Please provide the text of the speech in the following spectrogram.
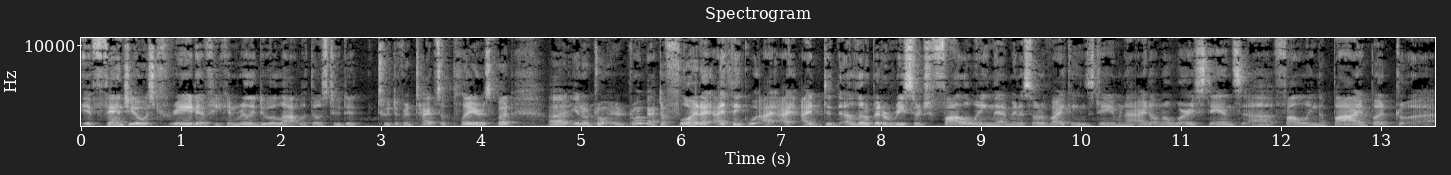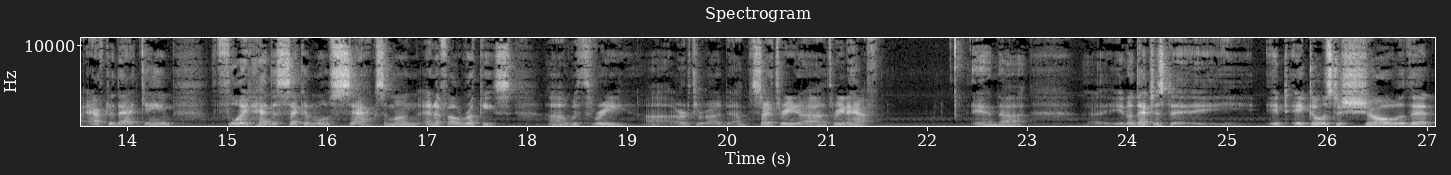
if Fangio is creative, he can really do a lot with those two di- two different types of players. But uh, you know, going back to Floyd, I, I think I, I, did a little bit of research following that Minnesota Vikings game, and I, don't know where he stands uh, following the bye. But uh, after that game, Floyd had the second most sacks among NFL rookies uh, with three uh, or th- uh, sorry three three and a half, and you know that just it, it goes to show that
